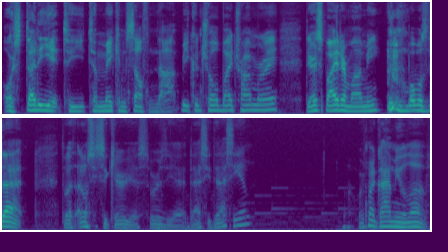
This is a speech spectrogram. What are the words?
or study it to to make himself not be controlled by Traumerei. There's Spider Mommy. what was that? I don't see Sicarius. Where is he at? Did I see, did I see him? Where's my guy Mule Love?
